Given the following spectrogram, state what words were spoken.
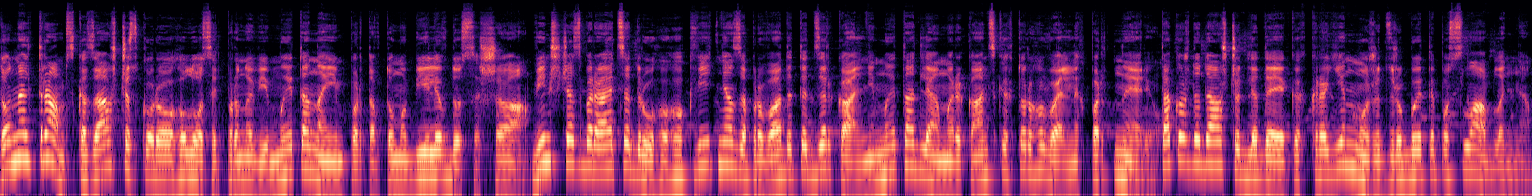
Дональд Трамп сказав, що скоро оголосить про нові мита на імпорт автомобілів до США. Він ще збирається 2 квітня запровадити дзеркальні мита для американських торговельних партнерів. Також додав, що для деяких країн можуть зробити послаблення.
